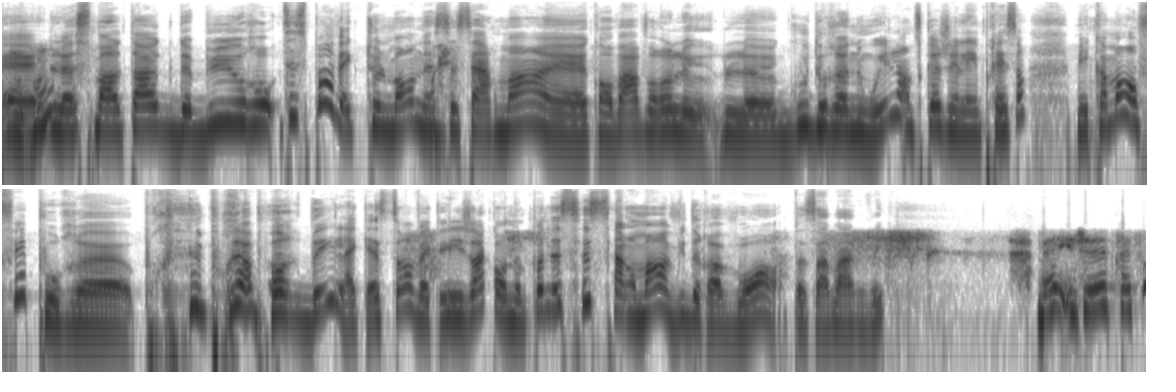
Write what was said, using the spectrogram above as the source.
Euh, mm-hmm. Le small talk de bureau. Tu sais, c'est pas avec tout le monde nécessairement euh, qu'on va avoir le, goût de renouer. En tout cas, j'ai l'impression. Mais comment on fait pour, euh, pour, pour, aborder la question avec les gens qu'on n'a pas nécessairement envie de revoir? Ça va arriver. Ben, j'ai l'impression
